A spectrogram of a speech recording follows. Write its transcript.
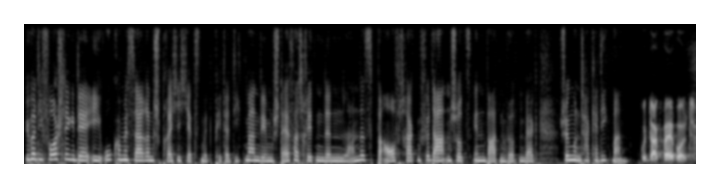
Über die Vorschläge der EU-Kommissarin spreche ich jetzt mit Peter Diekmann Hoffmann, dem stellvertretenden Landesbeauftragten für Datenschutz in Baden-Württemberg. Schönen guten Tag, Herr Diekmann. Guten Tag, Frau Helbold.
